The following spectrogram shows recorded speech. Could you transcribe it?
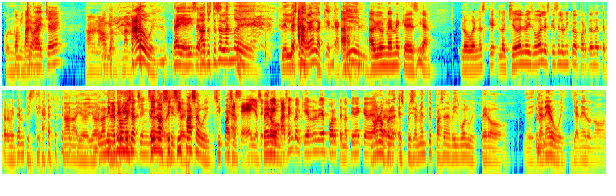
Con un con pinche panza de cheve. No, no, no, ma- mamado, güey. Ahí dice. No, tú estás hablando de, de los que juegan la, que, Ah, aquí en... había un meme que decía, lo bueno es que, lo chido del béisbol es que es el único deporte donde te permiten pistear. No, no, yo, yo hablo a nivel profesional. Sí, no, sí, risa, sí pasa, güey, sí pasa. Ya sé, yo sé. Pero- pasa en cualquier deporte, no tiene que ver. No, no, pero, especialmente pasa en el béisbol, güey. Pero eh, llanero, güey, llanero, no.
